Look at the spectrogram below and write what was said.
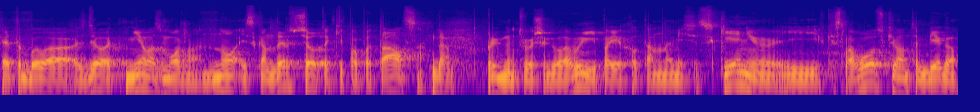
это было сделать невозможно. Но Искандер все-таки попытался Да. прыгнуть выше головы и поехал там на месяц в Кению и в Кисловодске он там бегал.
